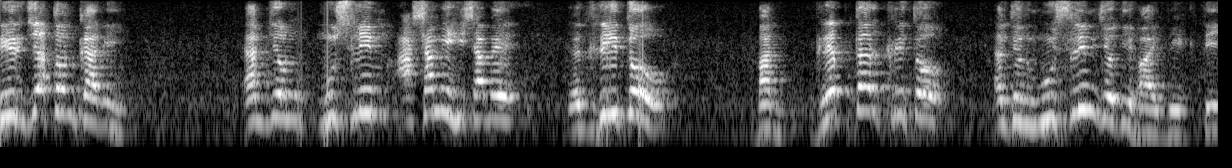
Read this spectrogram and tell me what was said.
নির্যাতনকারী, একজন মুসলিম আসামি হিসাবে ধৃত বা গ্রেপ্তারকৃত একজন মুসলিম যদি হয় ব্যক্তি,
